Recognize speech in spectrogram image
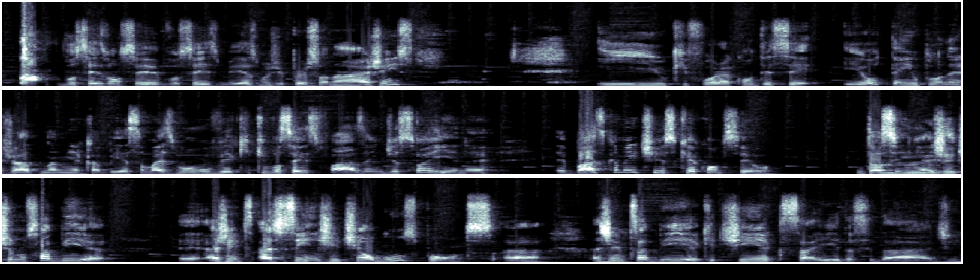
Vocês vão ser vocês mesmos de personagens. E o que for acontecer, eu tenho planejado na minha cabeça, mas vamos ver o que, que vocês fazem disso aí, né? É basicamente isso que aconteceu. Então, assim, Uhum. a gente não sabia. é, a gente, assim, a gente tinha alguns pontos. ah, a gente sabia que tinha que sair da cidade.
